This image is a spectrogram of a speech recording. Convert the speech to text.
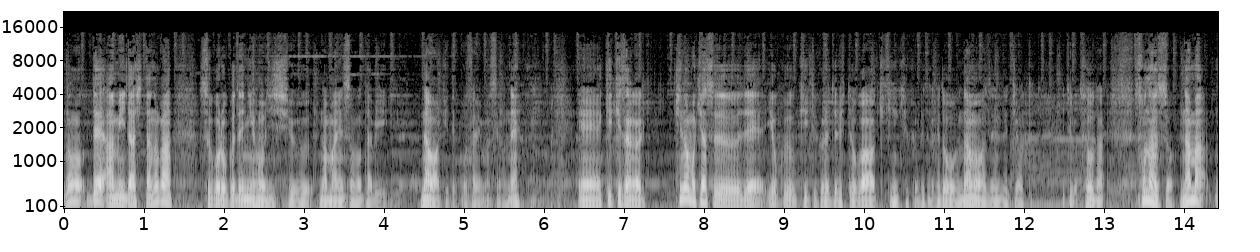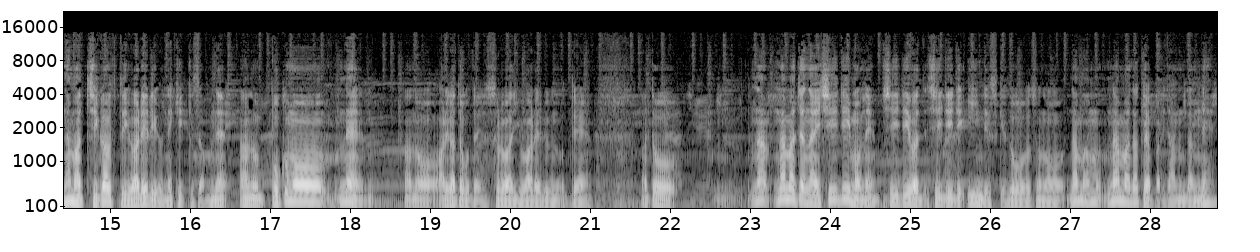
ので編み出したのがすごろくで日本一周生演奏の旅なわけでございますよね、えー、キッキーさんが昨日もキャスでよく聞いてくれてる人が聞きに来てくれたけど生は全然違ってってそうだ、そうなんですよ。生、生違うって言われるよね、キッキーさんもね。あの、僕もね、あの、ありがたいことにそれは言われるので、あと、な生じゃない CD もね、CD は CD でいいんですけど、その生も生だとやっぱりだんだんね、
